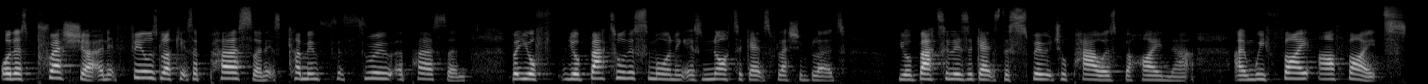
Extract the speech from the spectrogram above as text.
or there's pressure and it feels like it's a person, it's coming through a person. But your, your battle this morning is not against flesh and blood. Your battle is against the spiritual powers behind that. And we fight our fights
